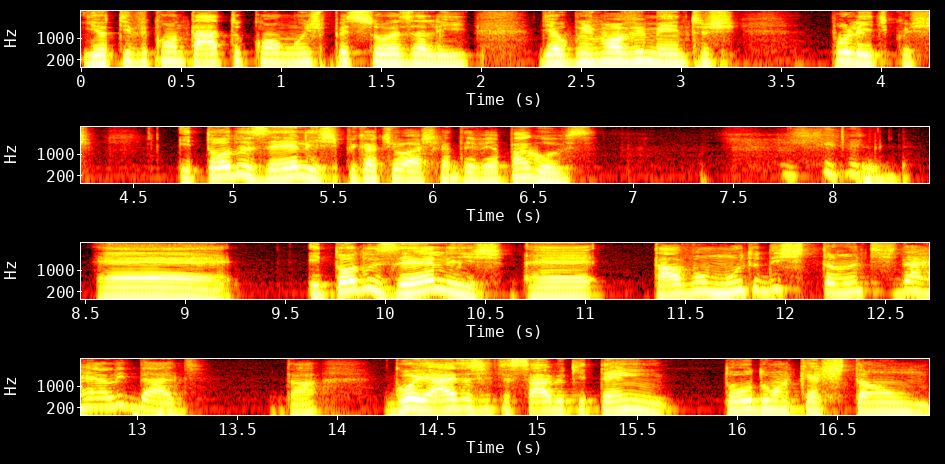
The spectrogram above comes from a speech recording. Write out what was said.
E eu tive contato com algumas pessoas ali, de alguns movimentos políticos. E todos eles, Pikachu, acho que a TV apagou isso. É, e todos eles estavam é, muito distantes da realidade. Tá? Goiás, a gente sabe que tem toda uma questão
